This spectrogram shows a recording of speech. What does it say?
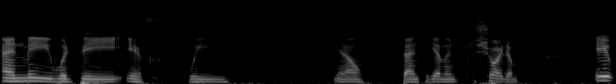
and me would be if we, you know, band together and destroyed them. It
